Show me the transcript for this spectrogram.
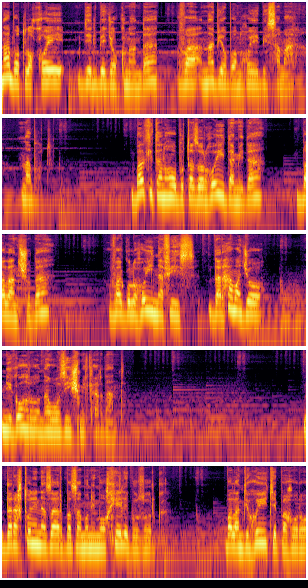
на ботлоқҳои дилбеҷокунанда ва на биёбонҳои бесамар набуд. Балки танҳо бутазорҳои дамида баландшуда ва гулҳои нафис дар ҳама ҷо нигоҳро навозиш мекарданд. Дарахтони назар ба замони мо хеле бузург. Баландиҳои теппаҳоро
